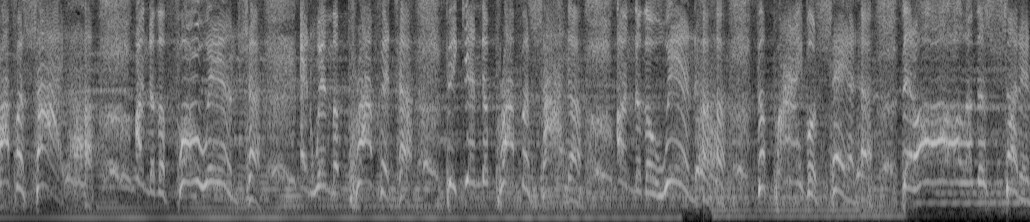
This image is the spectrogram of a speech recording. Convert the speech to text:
prophesy uh, under the four winds. Uh, and when the prophet uh, began to prophesy uh, under the wind, uh, the Bible said uh, that all of a sudden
